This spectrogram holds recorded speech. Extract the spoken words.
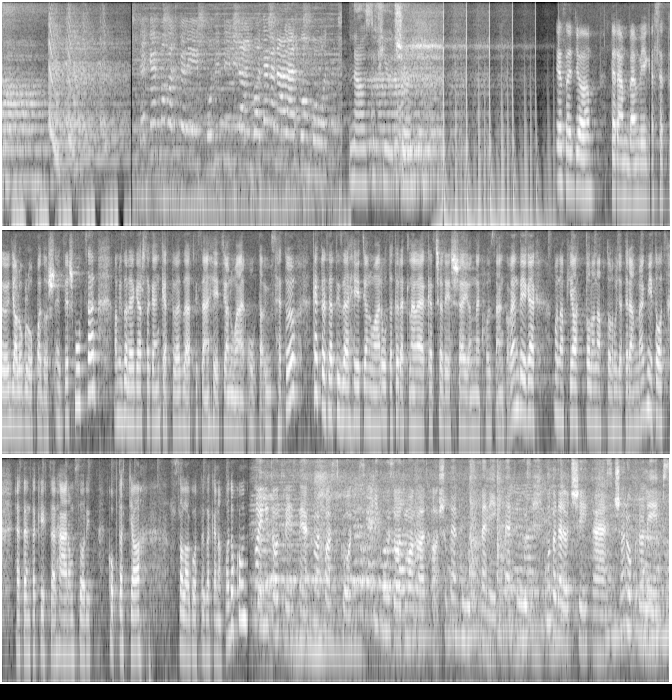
Tekerd magad felé, pozitív irányba, az ellenállás gombot. Now's the future. Ez egy a teremben végezhető gyaloglópados edzésmódszer, ami Zalaegerszegen 2017. január óta űzhető. 2017. január óta töretlen lelkedsedéssel jönnek hozzánk a vendégek, van, aki attól a naptól, hogy a terem megnyitott, hetente kétszer-háromszor itt koptatja szalagot ezeken a padokon. Hajlított résznél karpaszkodsz, kihúzod magad, has behúz, fenék behúz, magad előtt sétálsz, sarokra lépsz,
